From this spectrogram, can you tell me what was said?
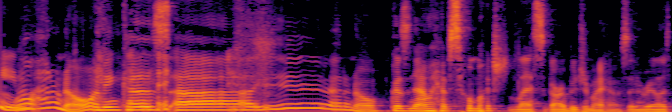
gain? Well, I don't know. I mean, because uh, yeah, I don't know. Because now I have so much less garbage in my house, and I realize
